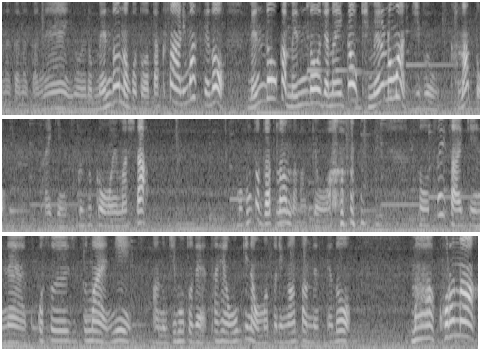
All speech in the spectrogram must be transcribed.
うなかなかねいろいろ面倒なことはたくさんありますけど面倒か面倒じゃないかを決めるのは自分かなと最近つくづく思いました。もうほんと雑談だな今日は。そうつい最近ねここ数日前にあの地元で大変大きなお祭りがあったんですけどまあコロナ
